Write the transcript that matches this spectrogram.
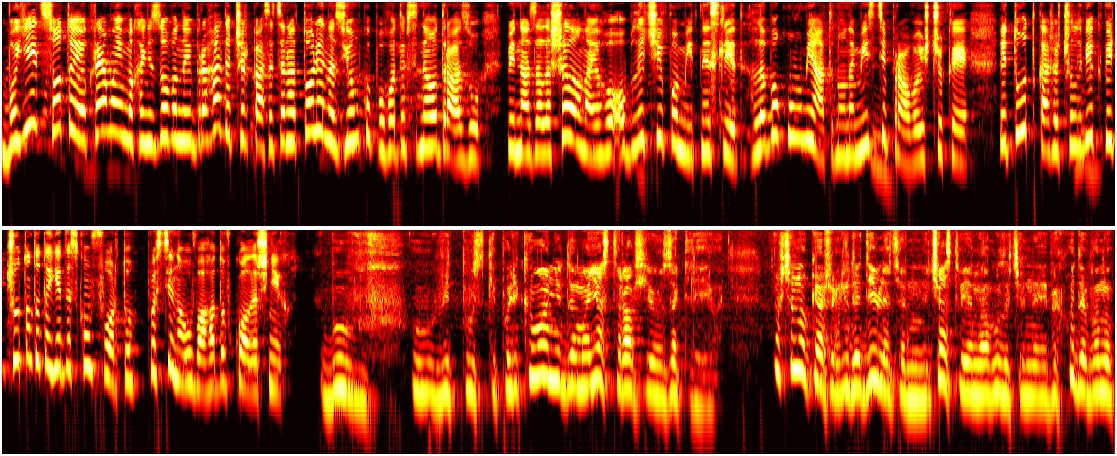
Боєць сотої окремої механізованої бригади Черкасець Анатолій на зйомку погодився не одразу. Війна залишила на його обличчі помітний слід, глибоку вм'ятину на місці правої щоки. І тут, каже чоловік, відчутно додає дискомфорту, постійна увага довколишніх. був у відпустці по лікуванню вдома, я старався його заклеювати. Ну, все одно каже, люди дивляться, ну не часто я на вулицю не виходив, воно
